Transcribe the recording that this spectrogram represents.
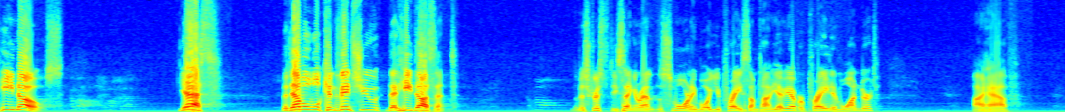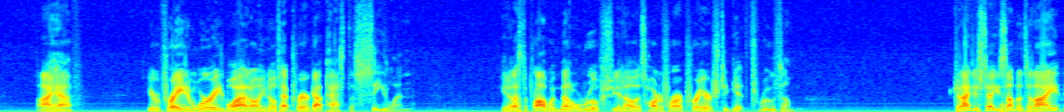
he knows. Yes, the devil will convince you that he doesn't. Miss Christie sang around this morning. Boy, you pray sometimes. Have you ever prayed and wondered? I have. I have. You ever prayed and worried? Boy, I don't even know if that prayer got past the ceiling. You know, that's the problem with metal roofs. You know, it's harder for our prayers to get through them. Can I just tell you something tonight?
